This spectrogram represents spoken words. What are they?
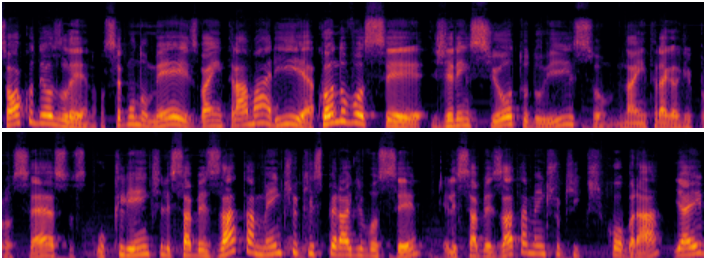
só com o Deus Leno. O segundo mês, vai entrar a Maria. Quando você gerenciou tudo isso na entrega de processos, o cliente ele sabe exatamente o que esperar de você, ele sabe exatamente o que te cobrar, e aí,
